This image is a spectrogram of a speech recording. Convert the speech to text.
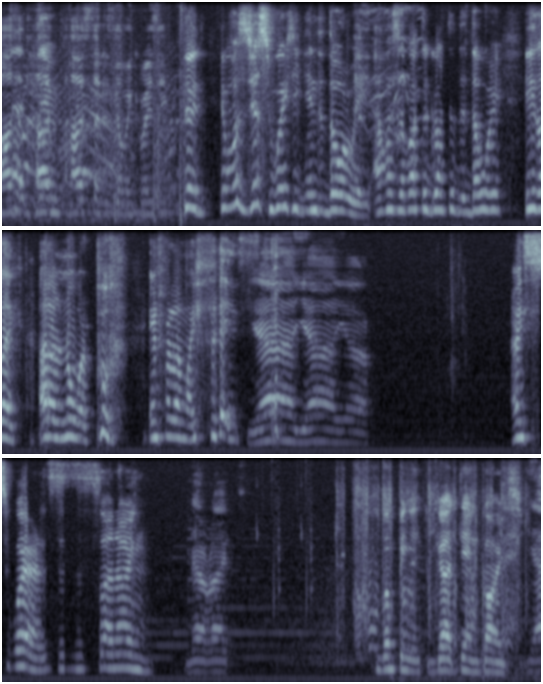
How did, how, is going crazy. Dude, he was just waiting in the doorway. I was about to go into the doorway. He like, I don't know where, poof, in front of my face. Yeah, yeah, yeah. I swear, this is so annoying. Yeah, right. Bumping into goddamn guards. Yeah,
